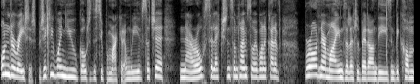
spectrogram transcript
underrated, particularly when you go to the supermarket and we have such a narrow selection sometimes. So I want to kind of broaden our minds a little bit on these and become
